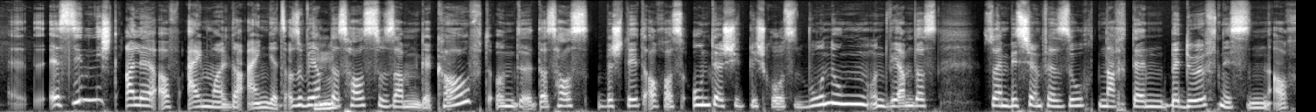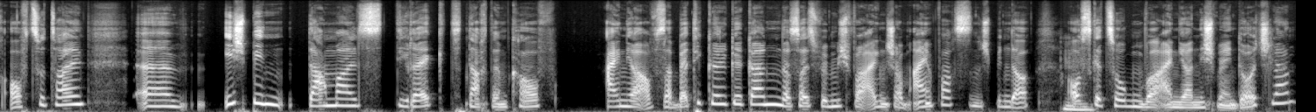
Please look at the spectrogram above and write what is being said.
Äh, es sind nicht alle auf einmal da eingezogen. Also wir haben mhm. das Haus zusammen gekauft und äh, das Haus besteht auch aus unterschiedlich großen Wohnungen und wir haben das so ein bisschen versucht, nach den Bedürfnissen auch aufzuteilen. Ich bin damals direkt nach dem Kauf ein Jahr auf Sabbatical gegangen. Das heißt, für mich war eigentlich am einfachsten. Ich bin da mhm. ausgezogen, war ein Jahr nicht mehr in Deutschland.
